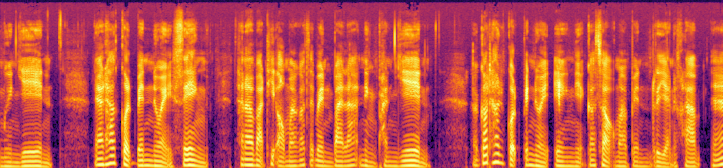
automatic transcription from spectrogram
10,000 เยน แล้วถ้ากดเป็นหน่วยเซ็งธนบัตรที่ออกมาก็จะเป็นใบละ 1,000 เยน แล้วก็ถ้ากดเป็นหน่วยเองเนี่ยก็จะออกมาเป็นเหรียญครับอ่า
